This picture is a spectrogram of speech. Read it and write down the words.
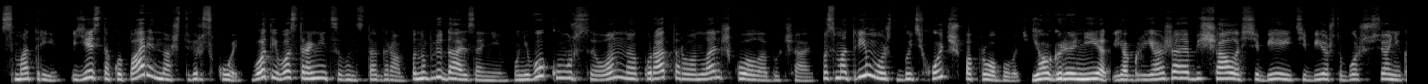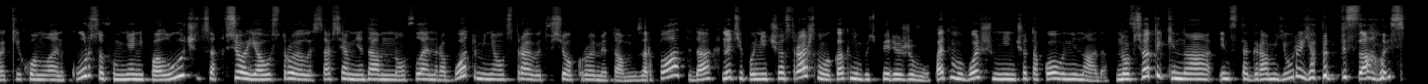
смотри, есть такой парень наш Тверской, вот его страница в Инстаграм, понаблюдай за ним. У него курсы, он куратор онлайн-школы обучает. Посмотри, может быть, хочешь попробовать? Я говорю, нет. Я говорю, я же обещала себе и тебе, что больше все никаких онлайн-курсов у меня не получится. Все, я устроилась совсем недавно на офлайн работу, меня устраивает все, кроме там зарплаты, да, но типа ничего страшного, как-нибудь переживу. Поэтому больше мне ничего такого не надо. Но все-таки на Инстаграм Юры я подписалась.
